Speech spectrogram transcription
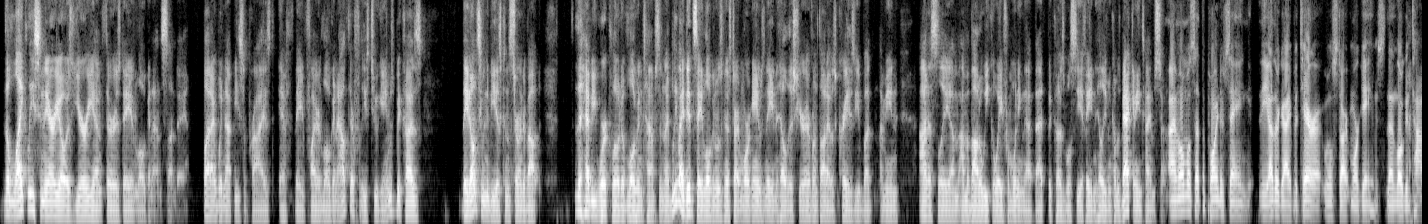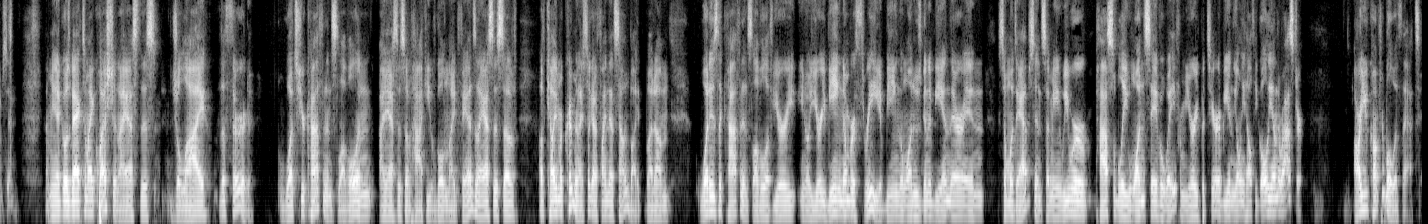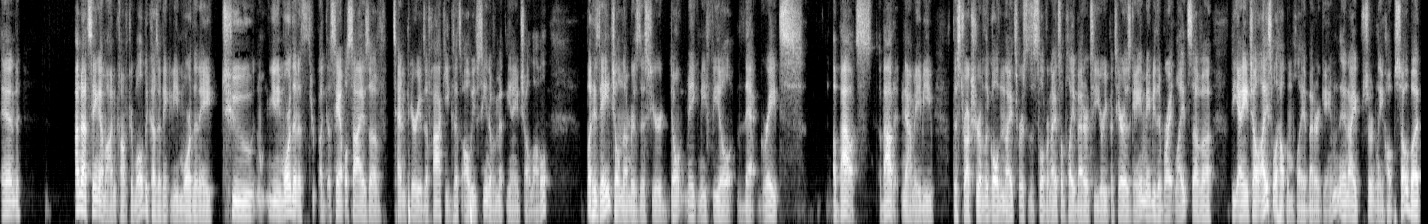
The likely scenario is Jiri on Thursday and Logan on Sunday but I would not be surprised if they fired Logan out there for these two games because they don't seem to be as concerned about the heavy workload of Logan Thompson. I believe I did say Logan was going to start more games than Adin Hill this year. Everyone thought I was crazy, but I mean, honestly, I'm, I'm about a week away from winning that bet because we'll see if Adin Hill even comes back anytime soon. I'm almost at the point of saying the other guy, Patera, will start more games than Logan Thompson. I mean, it goes back to my question. I asked this July the 3rd what's your confidence level? And I asked this of hockey of Golden Knight fans, and I asked this of of Kelly McCrimmon. I still got to find that soundbite, but um, what is the confidence level of Jiri? You know, Jiri being number three, of being the one who's going to be in there in someone's absence. I mean, we were possibly one save away from Jiri Patera being the only healthy goalie on the roster. Are you comfortable with that? And I'm not saying I'm uncomfortable because I think you need more than a two, you need more than a, th- a sample size of 10 periods of hockey because that's all we've seen of him at the NHL level. But his AHL numbers this year don't make me feel that great about about it. Now, maybe the structure of the Golden Knights versus the Silver Knights will play better to Jiri Patera's game. Maybe the bright lights of uh, the NHL ice will help him play a better game, and I certainly hope so. But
